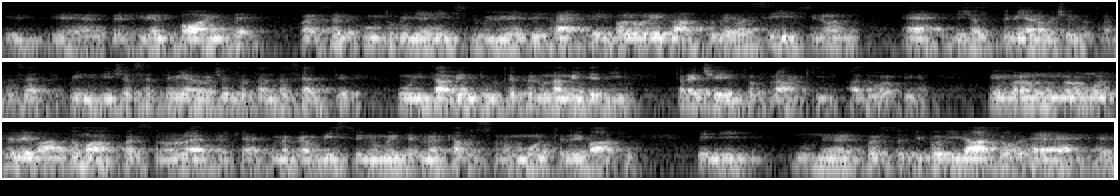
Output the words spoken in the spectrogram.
il eh, break-even point, questo è il punto quindi all'inizio 2023 e il valore esatto della CY è 17.987, quindi 17.987 unità vendute per una media di 300 franchi ad ordine. Sembra un numero molto elevato, ma questo non lo è perché come abbiamo visto i numeri del mercato sono molto elevati quindi un, questo tipo di dato è, è,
